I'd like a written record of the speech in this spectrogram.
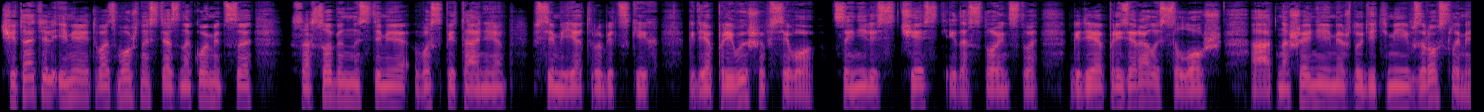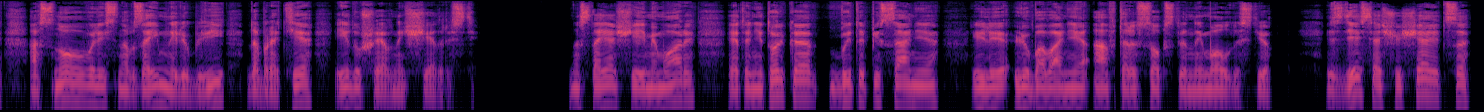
читатель имеет возможность ознакомиться с особенностями воспитания в семье Трубецких, где превыше всего ценились честь и достоинство, где презиралась ложь, а отношения между детьми и взрослыми основывались на взаимной любви, доброте и душевной щедрости. Настоящие мемуары — это не только бытописание или любование автора собственной молодостью, Здесь ощущается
